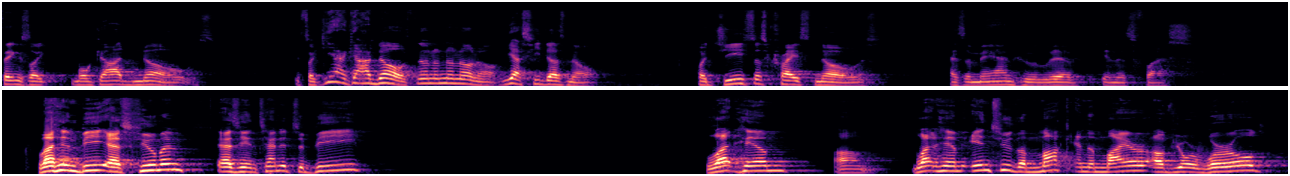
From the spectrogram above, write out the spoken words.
things like, Well, God knows, it's like, Yeah, God knows. No, no, no, no, no. Yes, he does know. But Jesus Christ knows as a man who lived in this flesh. Let him be as human as he intended to be. Let him, um, let him into the muck and the mire of your world,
